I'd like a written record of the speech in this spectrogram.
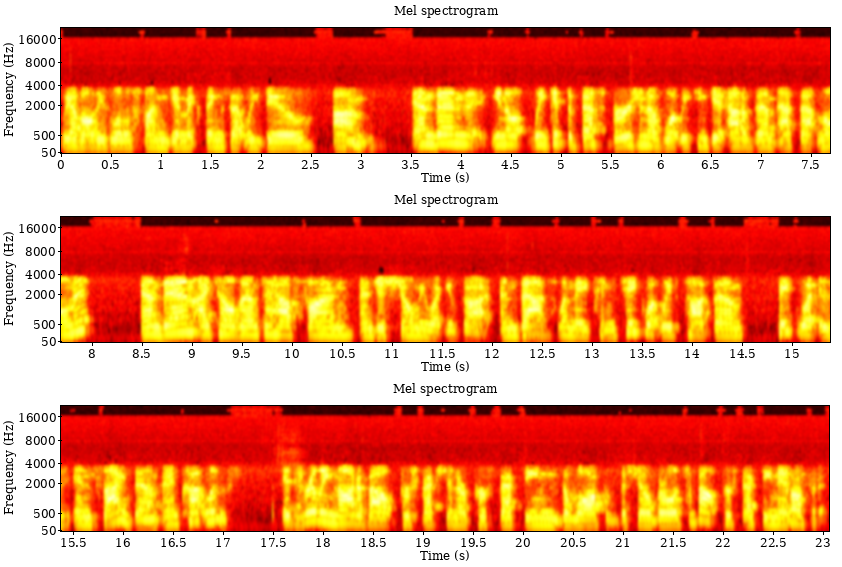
we have all these little fun gimmick things that we do. Um, and then, you know, we get the best version of what we can get out of them at that moment. And then I tell them to have fun and just show me what you've got. And that's when they can take what we've taught them, take what is inside them, and cut loose. It's really not about perfection or perfecting the walk of the showgirl. It's about perfecting it. Confidence.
